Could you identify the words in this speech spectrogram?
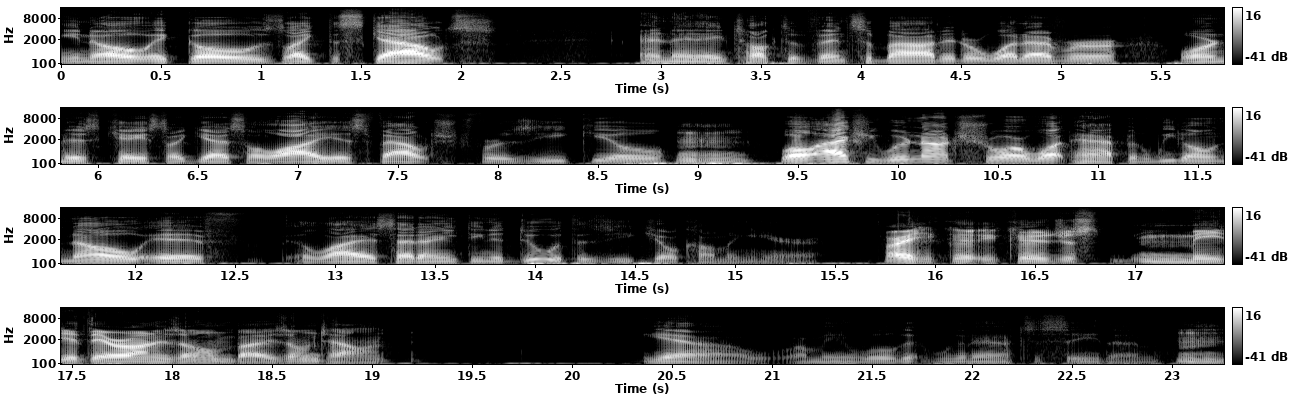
You know, it goes like the scouts, and then they talk to Vince about it or whatever. Or in this case, I guess Elias vouched for Ezekiel. hmm Well, actually, we're not sure what happened. We don't know if Elias had anything to do with Ezekiel coming here. Right. He could. He could have just made it there on his own by his own talent. Yeah, I mean, we'll get, we're gonna have to see then. hmm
